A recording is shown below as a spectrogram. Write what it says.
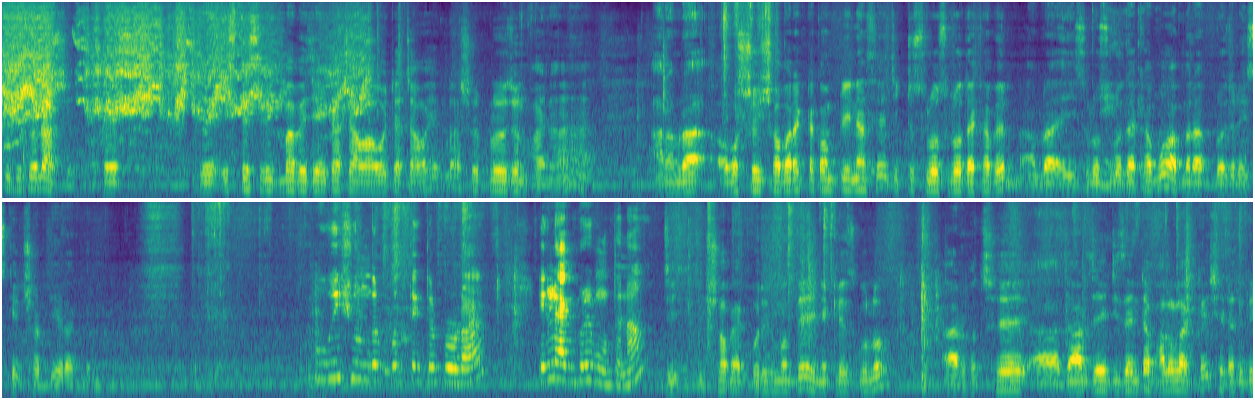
কিছু চলে আসে। অতএব যে স্পেসিফিকভাবে যে এটা চাওয়া ওইটা চাওয়া এগুলো আসলে প্রয়োজন হয় না হ্যাঁ? আর আমরা অবশ্যই সবার একটা কমপ্লেন আছে যে একটু স্লো স্লো দেখাবেন। আমরা এই স্লো স্লো দেখাবো আপনারা প্রয়োজনে স্ক্রিনশট দিয়ে রাখবেন। খুবই সুন্দর প্রত্যেকটা প্রোডাক্ট এগুলো এক ভরির মধ্যে না? জি জি জি সব এক ভরির মধ্যে এই নেকলেসগুলো আর হচ্ছে যার যে ডিজাইনটা ভালো লাগবে সেটা যদি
